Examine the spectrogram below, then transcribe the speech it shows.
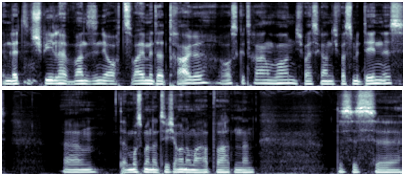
im letzten Spiel waren, sind ja auch zwei mit der Trage rausgetragen worden. Ich weiß gar nicht, was mit denen ist. Ähm, da muss man natürlich auch nochmal abwarten dann. Das ist, äh,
